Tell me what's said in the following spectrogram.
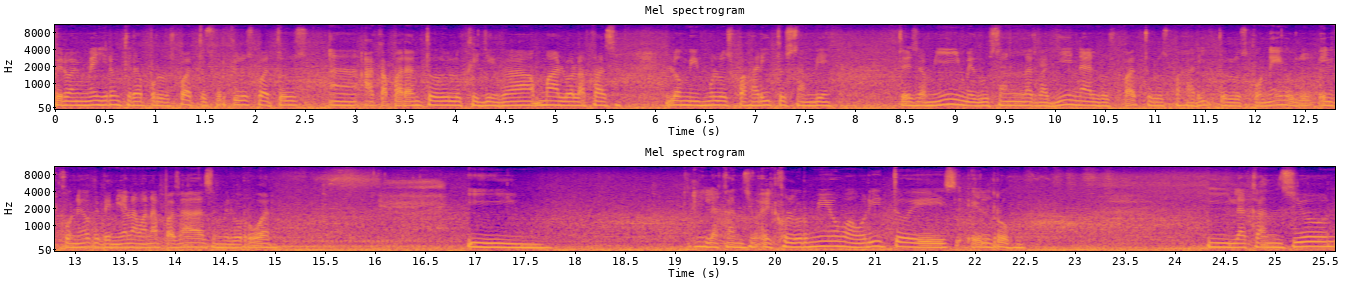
pero a mí me dijeron que era por los patos, porque los patos ah, acaparan todo lo que llega malo a la casa, lo mismo los pajaritos también. Entonces a mí me gustan las gallinas, los patos, los pajaritos, los conejos. El conejo que tenía la mano pasada se me lo robaron. Y la canción, el color mío favorito es el rojo. Y la canción,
